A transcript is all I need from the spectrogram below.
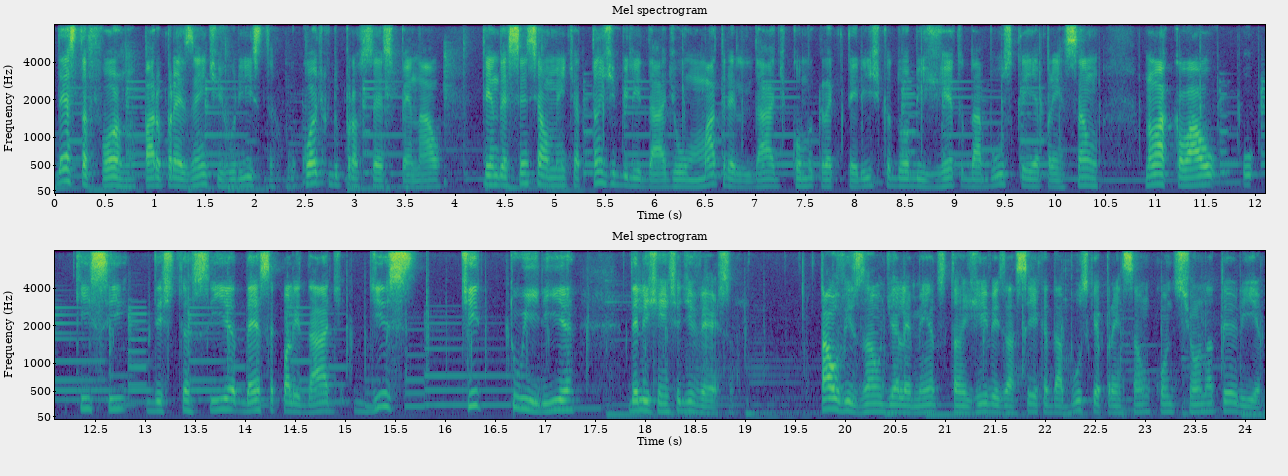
Desta forma, para o presente jurista, o Código do Processo Penal, tendo essencialmente a tangibilidade ou materialidade como característica do objeto da busca e apreensão, não a qual o que se distancia dessa qualidade destituiria diligência diversa. Tal visão de elementos tangíveis acerca da busca e apreensão condiciona a teoria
